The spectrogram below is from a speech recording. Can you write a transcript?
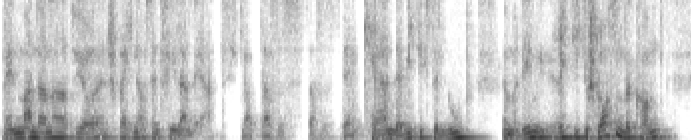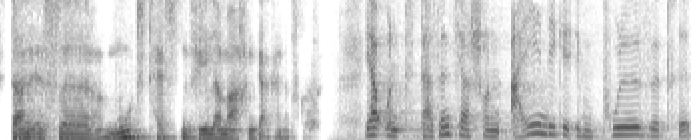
wenn man dann natürlich auch entsprechend aus den Fehlern lernt. Ich glaube, das ist, das ist der Kern, der wichtigste Loop. Wenn man den richtig geschlossen bekommt, dann ist äh, Mut, testen, Fehler machen gar keine Frage. Ja, und da sind ja schon einige Impulse drin,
